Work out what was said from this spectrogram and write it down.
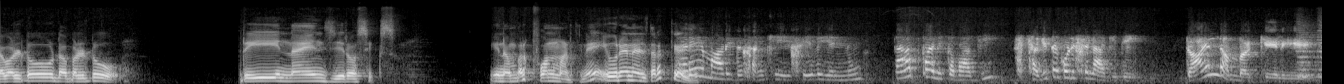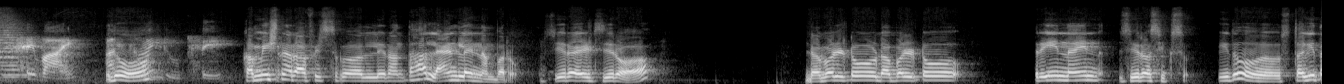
double two double two three nine zero six ಈ ನಂಬರ್ ಫೋನ್ ಮಾಡ್ತೀನಿ. ಇವ್ರೇನ್ ಹೇಳ್ತಾರೆ ಕೇಳಿ. ಮಾಡಿದ ಸಂಖ್ಯೆಯ ಸೇವೆಯನ್ನು ತಾತ್ಕಾಲಿಕವಾಗಿ ಸ್ಥಗಿತಗೊಳಿಸಲಾಗಿದೆ. ಡಯಲ್ ನಂಬರ್ ಕೇಳಿ. ಇದು ಕಮಿಷನರ್ ಆಫೀಸ್ ಅಲ್ಲಿರುವಂತಹ commissioner line landline number zero eight zero double two double two three nine zero six ಇದು ಸ್ಥಗಿತ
